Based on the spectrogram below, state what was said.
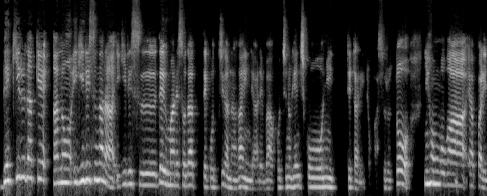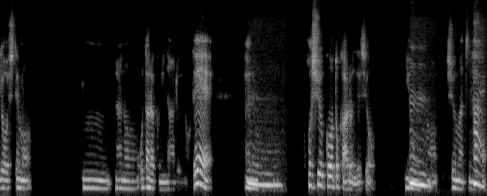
できるだけ、あの、イギリスならイギリスで生まれ育ってこっちが長いんであれば、こっちの現地校に行ってたりとかすると、日本語がやっぱりどうしても、うん、あの、おたらくになるので、あの、うん補習校とかあるんですよ。日本の週末に、はい。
